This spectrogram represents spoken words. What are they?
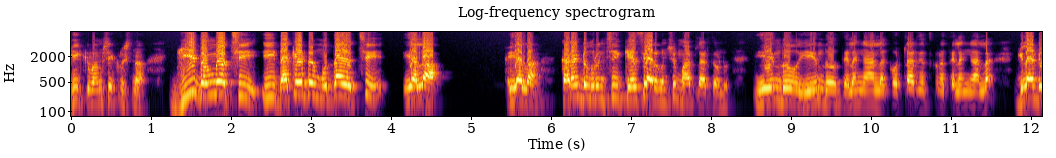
గీ వంశీకృష్ణ. గీ దొంగ వచ్చి ఈ డకెట్ ముద్దాయి వచ్చి ఇలా ఇలా కరెంటు గురించి కేసీఆర్ గురించి మాట్లాడుతుండు. ఏందో ఏందో తెలంగాణలో కొట్లాడి తెచ్చుకున్న తెలంగాణలో ఇలాంటి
